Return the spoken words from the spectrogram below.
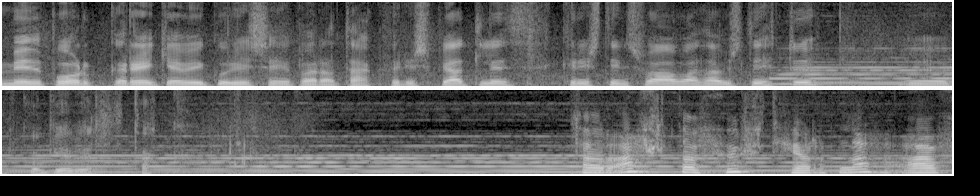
miðborg Reykjavíkur. Ég segi bara takk fyrir spjallið. Kristín Svafa, það við stitt upp. Góðið vel, takk. Það er alltaf fullt hérna af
